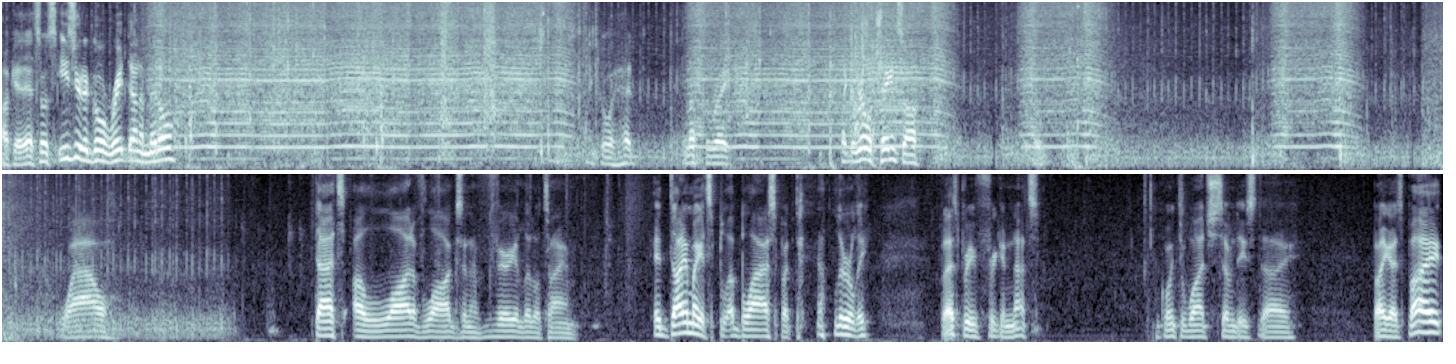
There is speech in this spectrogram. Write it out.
Okay, that's so it's easier to go right down the middle. And go ahead, left to right. Like a real chainsaw. Wow. That's a lot of logs in a very little time. It dynamite's blast, but literally. But that's pretty freaking nuts. I'm going to watch Seven Days to Die. Bye, guys. Bye.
